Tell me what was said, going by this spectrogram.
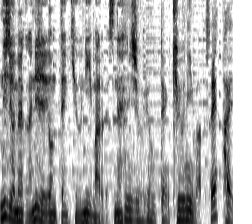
24メガが24.920ですね。24.920ですね。はい。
